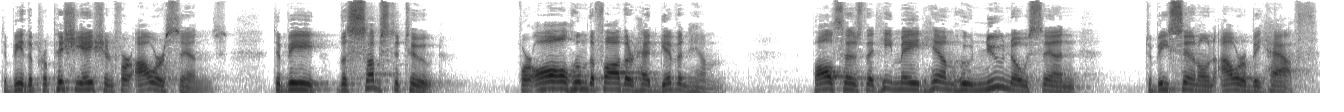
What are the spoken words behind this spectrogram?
to be the propitiation for our sins to be the substitute for all whom the Father had given him. Paul says that he made him who knew no sin to be sin on our behalf.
